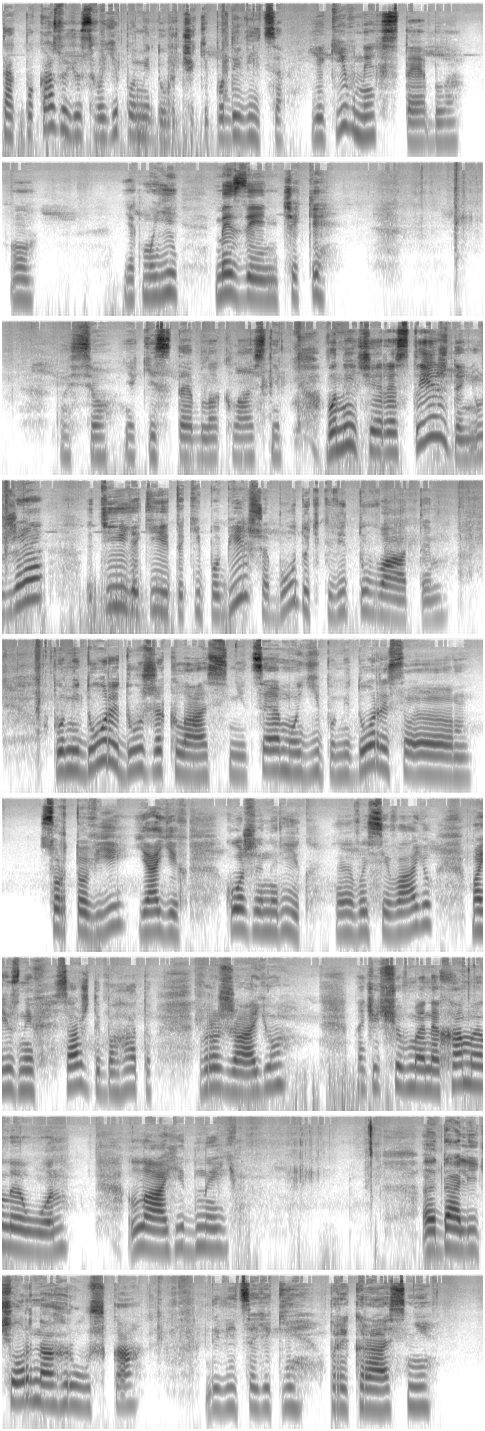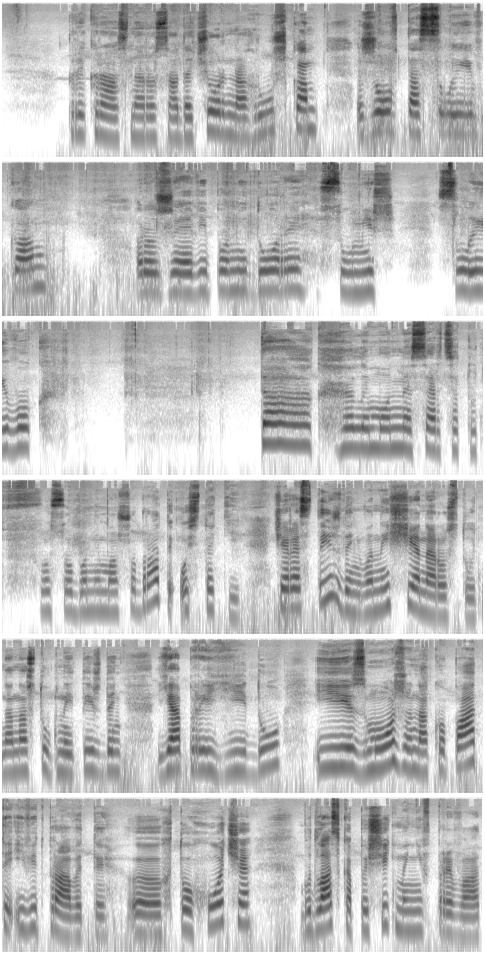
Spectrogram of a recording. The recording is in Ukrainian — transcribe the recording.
Так, показую свої помідорчики. Подивіться, які в них стебла. О, як мої мизинчики. Ось, о, які стебла класні. Вони через тиждень уже ті, які такі побільше, будуть квітувати. Помідори дуже класні. Це мої помідори е, сортові. Я їх кожен рік висіваю. Маю з них завжди багато врожаю. Значить, що в мене хамелеон, лагідний. Е, Далі чорна грушка. Дивіться, які прекрасні. Прекрасна розсада. Чорна грушка, жовта сливка, рожеві помідори, суміш сливок. Так, лимонне серце тут особо нема що брати. Ось такі. Через тиждень вони ще наростуть. На наступний тиждень я приїду і зможу накопати і відправити. Е, Хто хоче, будь ласка, пишіть мені в приват.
